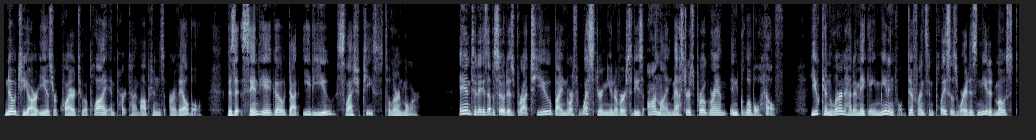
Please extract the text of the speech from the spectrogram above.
No GRE is required to apply and part-time options are available. Visit san diego.edu slash peace to learn more. And today's episode is brought to you by Northwestern University's online master's program in global health. You can learn how to make a meaningful difference in places where it is needed most.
